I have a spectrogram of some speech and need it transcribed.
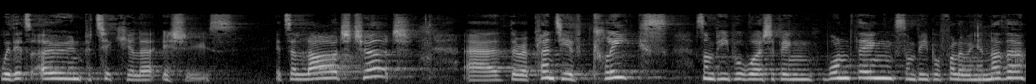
with its own particular issues. It's a large church. Uh, there are plenty of cliques, some people worshipping one thing, some people following another.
